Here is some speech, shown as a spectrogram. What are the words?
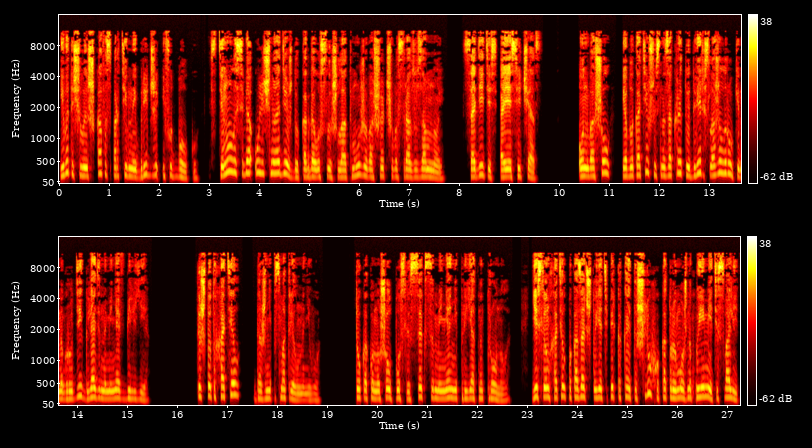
и вытащила из шкафа спортивные бриджи и футболку. Стянула себя уличную одежду, когда услышала от мужа, вошедшего сразу за мной. «Садитесь, а я сейчас». Он вошел и, облокотившись на закрытую дверь, сложил руки на груди, глядя на меня в белье. «Ты что-то хотел?» Даже не посмотрел на него. То, как он ушел после секса, меня неприятно тронуло. Если он хотел показать, что я теперь какая-то шлюха, которую можно поиметь и свалить,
